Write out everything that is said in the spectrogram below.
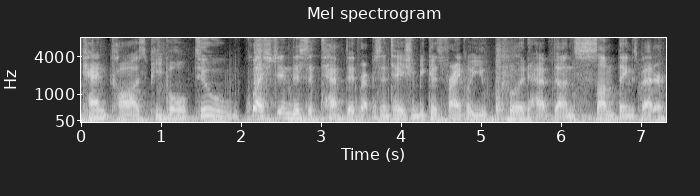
can cause people to question this attempt at representation because, frankly, you could have done some things better.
